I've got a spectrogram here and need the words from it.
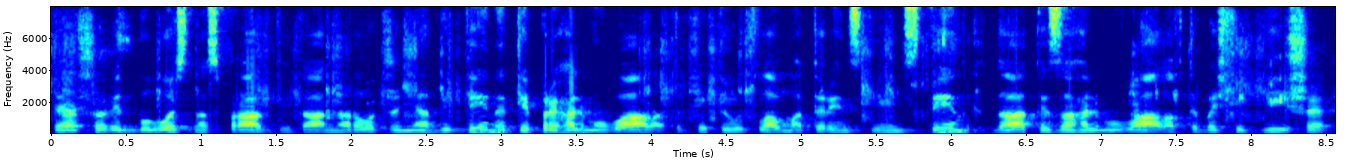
Те, що відбулось насправді, да, народження дитини, ти пригальмувала, тобто ти ушла материнський інстинкт, да, ти загальмувала, в тебе ще більше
